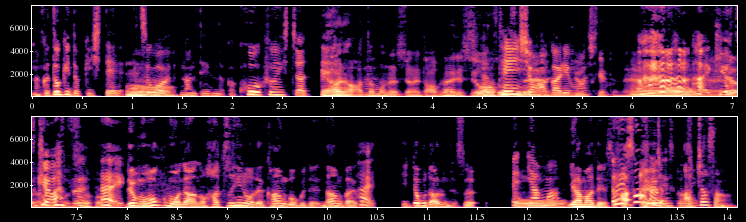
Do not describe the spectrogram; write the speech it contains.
なんかドキドキしてうん。すごいなんていうんだか興奮しちゃって。いやでも頭のやつじゃないと危ないですよ、テンション上がりました。気をつけてね。はい気をつけます。でも僕もねあの初日の出韓国で何回かはい。行ったことあるんです。え山？山です。えあそうなんですか？あちゃさん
